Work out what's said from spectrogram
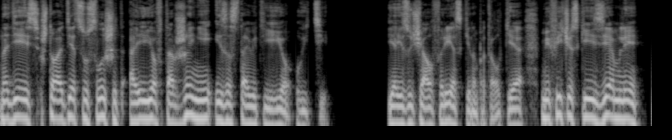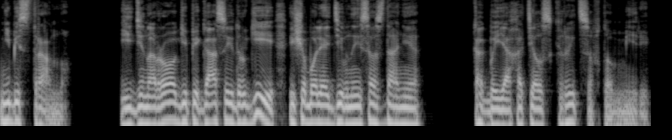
надеясь, что отец услышит о ее вторжении и заставит ее уйти. Я изучал фрески на потолке, мифические земли Небестранну. Единороги, пегасы и другие, еще более дивные создания. Как бы я хотел скрыться в том мире.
